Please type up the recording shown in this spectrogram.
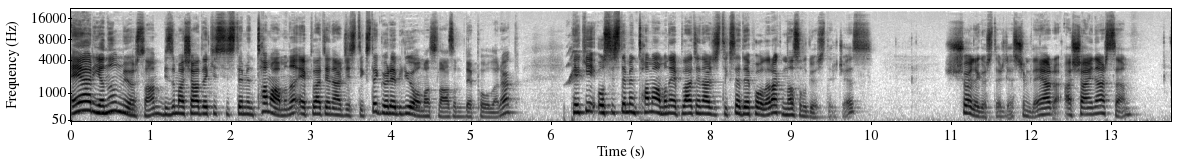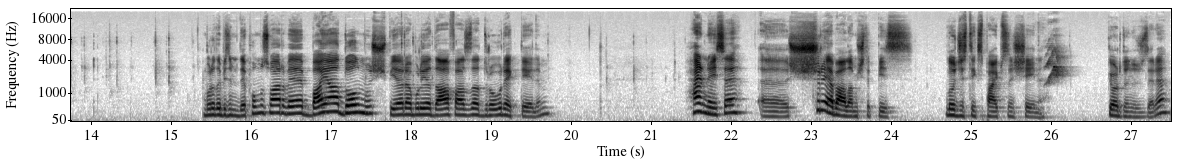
Eğer yanılmıyorsam bizim aşağıdaki sistemin tamamını Applied Energetics'te görebiliyor olması lazım depo olarak. Peki o sistemin tamamını Applied Energetics'te depo olarak nasıl göstereceğiz? Şöyle göstereceğiz. Şimdi eğer aşağı inersem burada bizim depomuz var ve bayağı dolmuş. Bir ara buraya daha fazla drawer ekleyelim. Her neyse e, şuraya bağlamıştık biz Logistics Pipes'ın şeyini. Gördüğünüz üzere.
